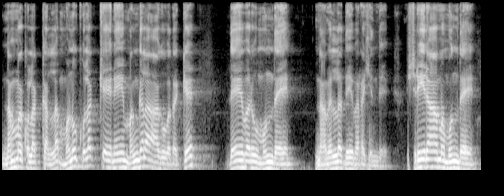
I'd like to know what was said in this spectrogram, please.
ನಮ್ಮ ಕುಲಕ್ಕಲ್ಲ ಮನುಕುಲಕ್ಕೇನೆ ಮಂಗಲ ಆಗುವುದಕ್ಕೆ ದೇವರು ಮುಂದೆ, ನಾವೆಲ್ಲ ದೇವರ ಹಿಂದೆ। ಶ್ರೀರಾಮ ಮುಂದೆ,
